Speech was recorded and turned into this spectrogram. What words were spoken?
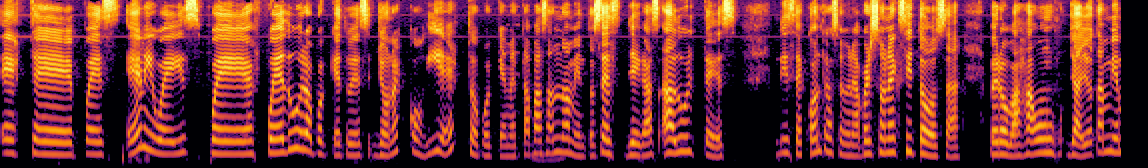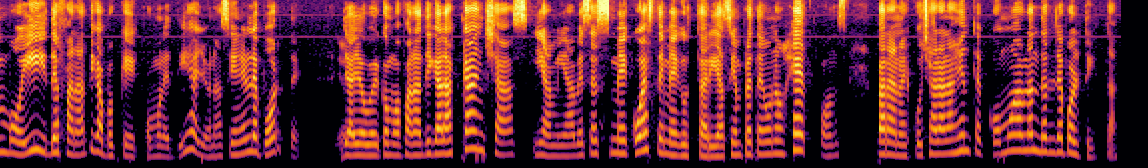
Este, pues, anyways, pues fue duro porque tú dices, yo no escogí esto, porque me está pasando a mí. Entonces, llegas a adultez, dices, contra, soy una persona exitosa, pero vas a un, ya yo también voy de fanática, porque como les dije, yo nací en el deporte. Ya yo voy como fanática a las canchas y a mí a veces me cuesta y me gustaría siempre tener unos headphones para no escuchar a la gente cómo hablan del deportista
